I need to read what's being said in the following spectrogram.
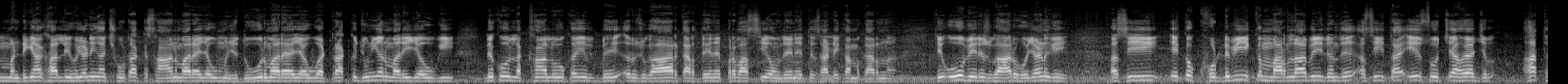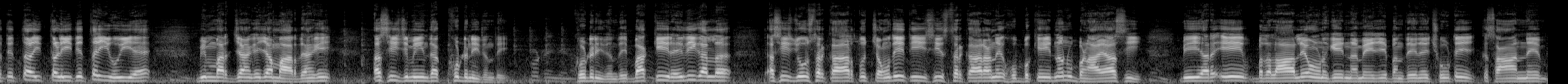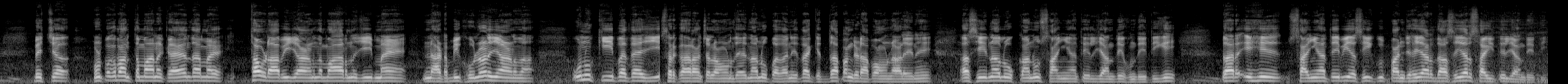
ਮੰਡੀਆਂ ਖਾਲੀ ਹੋ ਜਾਣਗੀਆਂ ਛੋਟਾ ਕਿਸਾਨ ਮਾਰਿਆ ਜਾਊ ਮਜ਼ਦੂਰ ਮਾਰਿਆ ਜਾਊਗਾ ਟਰੱਕ ਯੂਨੀਅਨ ਮਾਰੀ ਜਾਊਗੀ। ਦੇਖੋ ਲੱਖਾਂ ਲੋਕ ਇਹ ਬੇਰੁਜ਼ਗਾਰ ਕਰਦੇ ਨੇ ਪ੍ਰਵਾਸੀ ਆਉਂਦੇ ਨੇ ਇੱਥੇ ਸਾਡੇ ਕੰਮ ਕਰਨ ਤੇ ਉਹ ਬੇਰੁਜ਼ਗਾਰ ਹੋ ਜਾਣਗੇ। ਅਸੀਂ ਇੱਕ ਖੁੱਡ ਵੀ ਇੱਕ ਮਰਲਾ ਵੀ ਨਹੀਂ ਦਿੰਦੇ ਅਸੀਂ ਤਾਂ ਇਹ ਸੋਚਿਆ ਹੋਇਆ ਹੱਥ ਤੇ ਤਲੀ ਤਲੀ ਤੇ ਧਰੀ ਹੋਈ ਹੈ ਵੀ ਮਰ ਜਾਾਂਗੇ ਜਾਂ ਮਾਰ ਦਿਆਂਗੇ। ਅਸੀਂ ਜ਼ਮੀਨ ਦਾ ਖੁੱਡ ਨਹੀਂ ਦਿੰਦੇ। ਖੁੱਡ ਨਹੀਂ ਦਿੰਦੇ। ਬਾਕੀ ਰਹਿੰਦੀ ਗੱਲ ਅਸੀਂ ਜੋ ਸਰਕਾਰ ਤੋਂ ਚਾਹੁੰਦੇ ਸੀ ਸੀ ਸਰਕਾਰਾਂ ਨੇ ਹੁੱਬ ਕੇ ਇਹਨਾਂ ਨੂੰ ਬਣਾਇਆ ਸੀ ਵੀ ਯਾਰ ਇਹ ਬਦਲਾਅ ਲਿਆਉਣਗੇ, ਨਵੇਂ ਜੇ ਬੰਦੇ ਨੇ, ਛੋਟੇ ਕਿਸਾਨ ਨੇ ਵਿੱਚ। ਹੁਣ ਭਗਵੰਤ ਮਾਨ ਕਹਿੰਦਾ, ਮੈਂ ਥੌੜਾ ਵੀ ਜਾਣ ਦਾ ਮਾਰਨ ਜੀ, ਮੈਂ ਨਟ ਵੀ ਖੋਲਣ ਜਾਣਦਾ ਉਹਨੂੰ ਕੀ ਪਤਾ ਜੀ, ਸਰਕਾਰਾਂ ਚਲਾਉਣ ਦਾ, ਇਹਨਾਂ ਨੂੰ ਪਤਾ ਨਹੀਂ ਤਾਂ ਗਿੱਧਾ ਭੰਗੜਾ ਪਾਉਣ ਵਾਲੇ ਨੇ। ਅਸੀਂ ਇਹਨਾਂ ਲੋਕਾਂ ਨੂੰ ਸਾਈਆਂ ਤੇ ਲਿਜਾਂਦੇ ਹੁੰਦੇ ਸੀਗੇ। ਪਰ ਇਹ ਸਾਈਆਂ ਤੇ ਵੀ ਅਸੀਂ ਕੋਈ 5000 10000 ਸਾਈ ਤੇ ਲਿਜਾਂਦੇ ਸੀ।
